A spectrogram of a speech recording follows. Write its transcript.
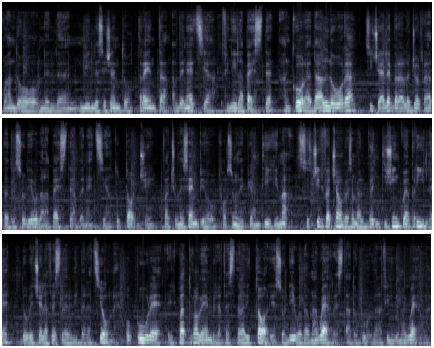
quando nel 1630 a Venezia finì la peste, ancora da allora si celebra la giornata del sollievo dalla peste a Venezia. Tutt'oggi, faccio un esempio forse uno dei più antichi, ma se ci rifacciamo per esempio al 25 aprile, dove c'è la festa della liberazione, oppure il 4 novembre la festa della vittoria, il sollievo da una guerra è stato pure, dalla fine di una guerra,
